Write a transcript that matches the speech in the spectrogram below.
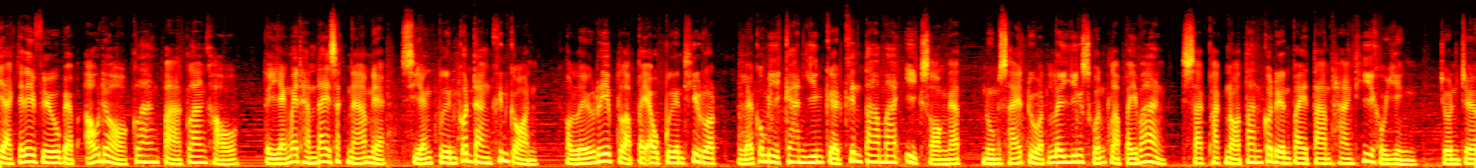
อยากจะได้ฟิลแบบเอาดอกลางป่ากลางเขา แต่ยังไม่ทันได้สักน้ำเนี่ย เสียงปืนก็ดังขึ้นก่อน เขาเลยรีบกลับไปเอาปืนที่รถ แล้วก็มีการยิงเกิดขึ้นตามมาอีก 2 นัด หนุ่มสายตรวจเลยยิงสวนกลับไปบ้าง สักพักนอตันก็เดินไปตามทางที่เขายิง จนเจอ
